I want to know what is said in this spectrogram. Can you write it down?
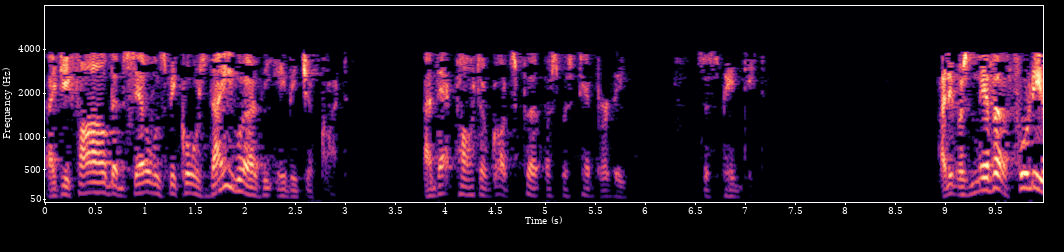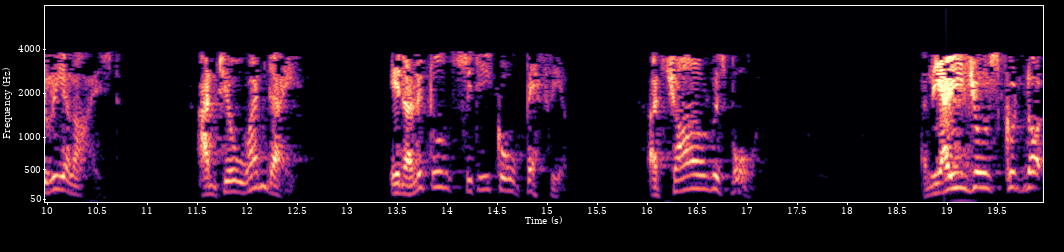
They defiled themselves because they were the image of God. And that part of God's purpose was temporarily suspended. And it was never fully realized until one day, in a little city called Bethlehem, a child was born. And the angels could not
